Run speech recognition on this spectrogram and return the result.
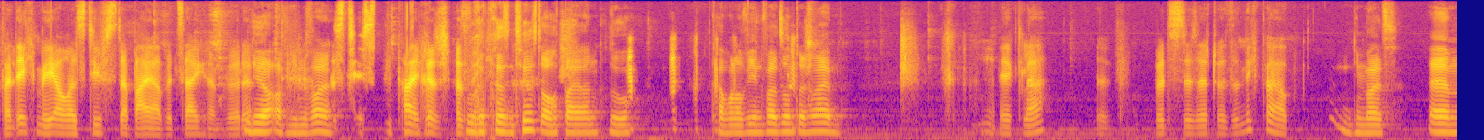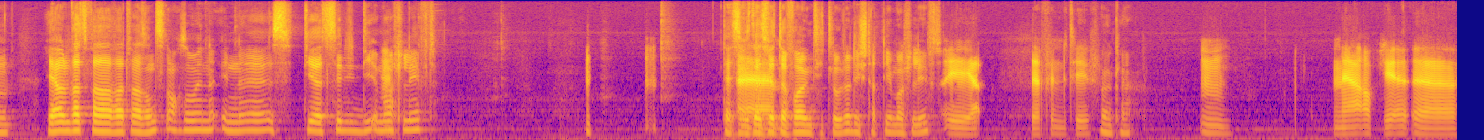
Weil ich mich auch als tiefster Bayer bezeichnen würde. Ja, auf jeden Fall. Als tiefsten bayerischer. Du repräsentierst auch Bayern. So. Kann man auf jeden Fall so unterschreiben. Ja, klar. Würdest du das etwa so nicht behaupten? Niemals. Ähm, ja, und was war, was war sonst noch so in, in äh, ist die City, die immer schläft? Das, wird- das Ähm. wird der Folgentitel, oder? Die Stadt, die immer schläft? Ja, definitiv. Okay. Mhm. Ja, je, äh,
